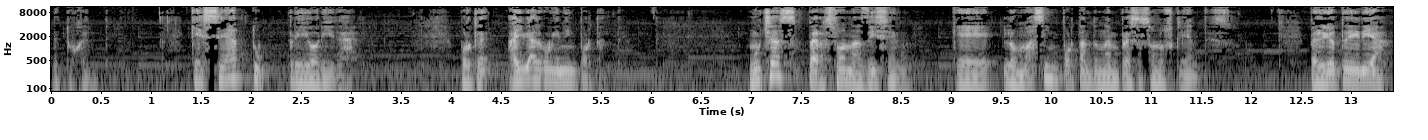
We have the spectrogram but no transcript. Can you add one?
de tu gente. Que sea tu prioridad. Porque hay algo bien importante. Muchas personas dicen que lo más importante de una empresa son los clientes. Pero yo te diría,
